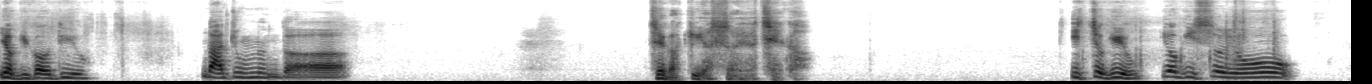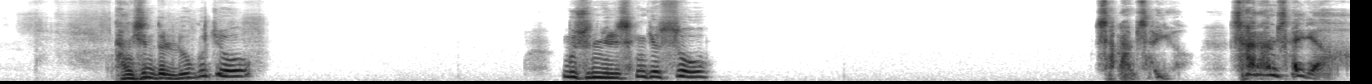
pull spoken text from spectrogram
여기가 어디요? 나 죽는다. 제가 끼었어요, 제가. 이쪽이요, 여기 있어요. 당신들 누구죠? 무슨 일 생겼어? 사람 살려, 사람 살려.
